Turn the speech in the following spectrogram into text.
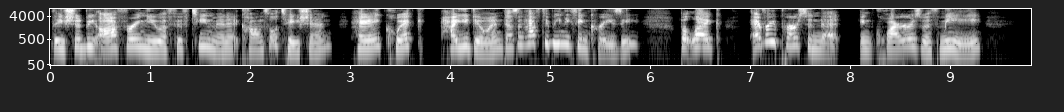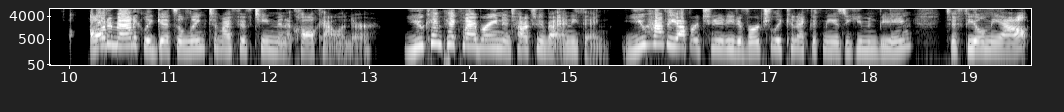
They should be offering you a 15 minute consultation. Hey, quick, how you doing? Doesn't have to be anything crazy, but like every person that inquires with me automatically gets a link to my 15 minute call calendar. You can pick my brain and talk to me about anything. You have the opportunity to virtually connect with me as a human being, to feel me out.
